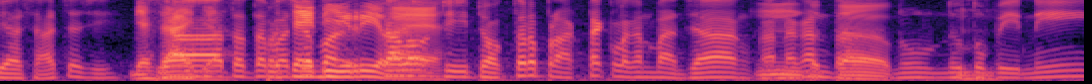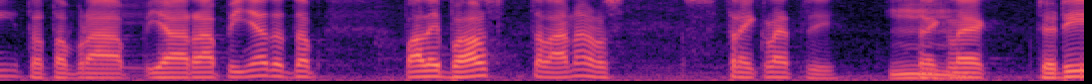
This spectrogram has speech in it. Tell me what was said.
biasa aja sih. Biasa ya, aja. Tetap Percaya aja diri lah Kalau ya. di dokter praktek lengan panjang karena Hmm, kan tetap. nutup ini tetap rap. Ya rapinya tetap paling bawah celana harus straight leg sih. Straight Hmm. leg. Jadi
